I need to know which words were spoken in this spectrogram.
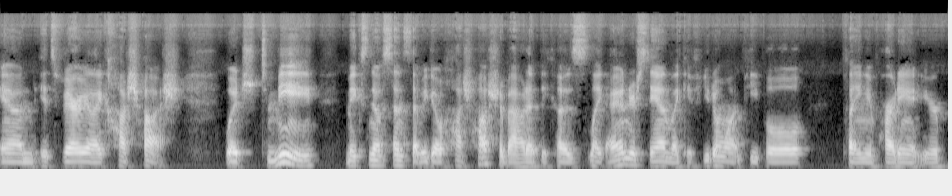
And it's very like hush hush, which to me makes no sense that we go hush hush about it because like I understand like if you don't want people playing and partying at your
